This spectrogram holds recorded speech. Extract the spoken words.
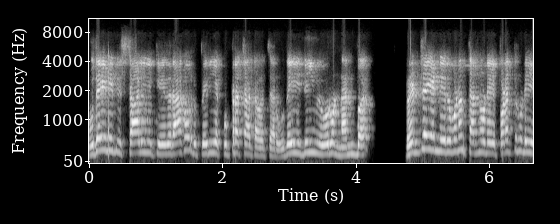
உதயநிதி ஸ்டாலினுக்கு எதிராக ஒரு பெரிய குற்றச்சாட்டை வச்சார். உதயநிதியும் ஒரு நண்பர். ரெட் ஜெயன் நிறுவனம் தன்னுடைய படத்தினுடைய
